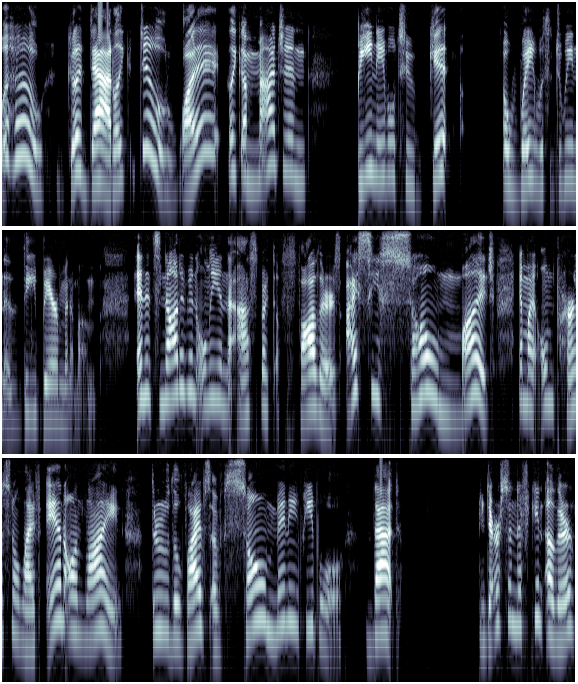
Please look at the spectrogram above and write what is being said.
Woohoo, good dad. Like, dude, what? Like, imagine being able to get away with doing the bare minimum. And it's not even only in the aspect of fathers. I see so much in my own personal life and online through the lives of so many people that their significant other,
